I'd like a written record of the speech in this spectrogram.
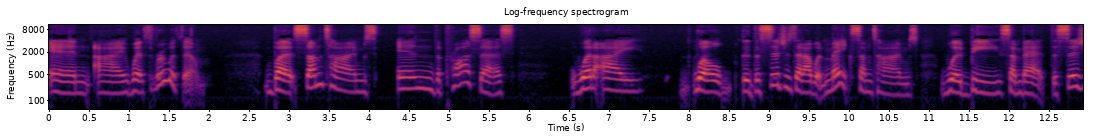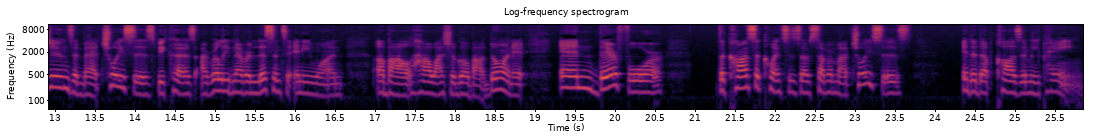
and I went through with them. But sometimes in the process, what I, well, the decisions that I would make sometimes would be some bad decisions and bad choices because I really never listened to anyone about how I should go about doing it. And therefore, the consequences of some of my choices ended up causing me pain.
